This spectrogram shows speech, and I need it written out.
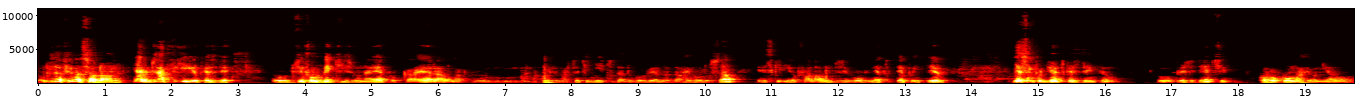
um desafio nacional, né? É, um desafio, quer dizer, o desenvolvimentismo na época era uma, uma coisa bastante nítida do governo da Revolução, eles queriam falar o desenvolvimento o tempo inteiro, e assim por diante, quer dizer, então, o presidente convocou uma reunião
